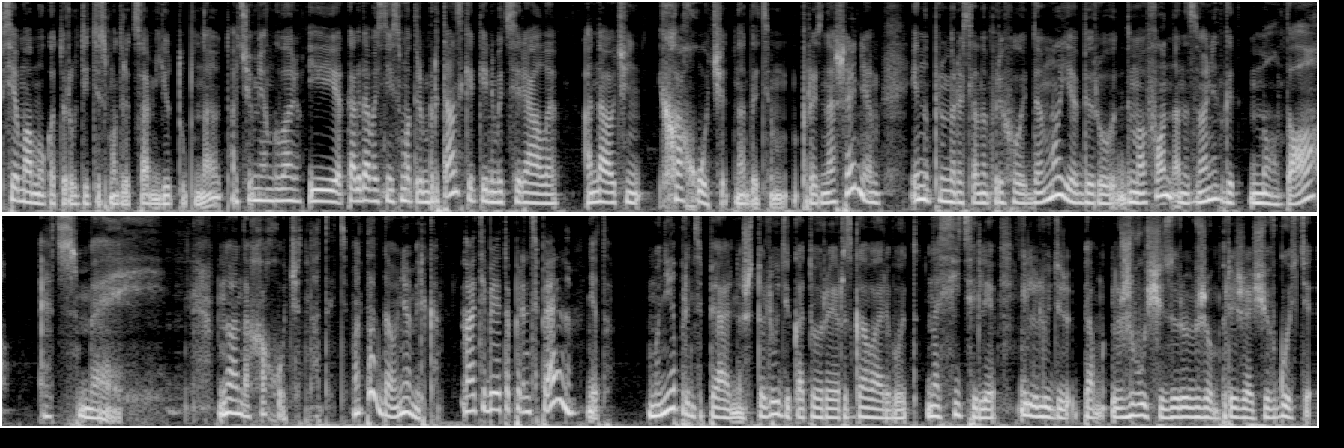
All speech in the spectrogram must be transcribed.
все мамы, у которых дети смотрят сами Ютуб, знают, о чем я говорю. И когда мы с ней смотрим британские какие-нибудь сериалы, она очень хохочет над этим произношением. И, например, если она приходит домой, я беру домофон, она звонит, говорит, «Мада, it's me». Но она хохочет над этим. А так, да, у нее американ. Ну, а тебе это принципиально? Нет. Мне принципиально, что люди, которые разговаривают, носители или люди, там, живущие за рубежом, приезжающие в гости,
